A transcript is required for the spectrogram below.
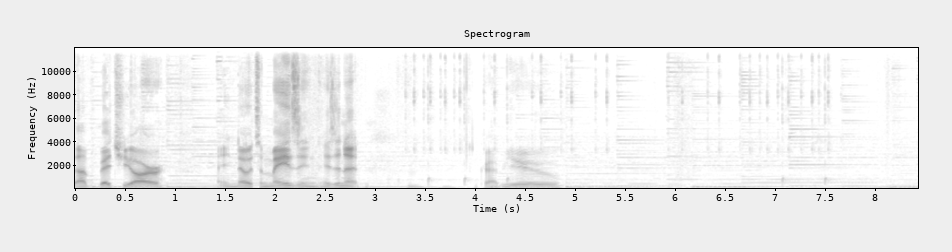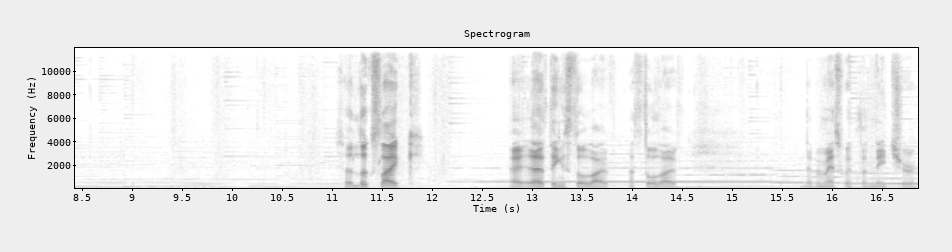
I bet you are. I know it's amazing, isn't it? Grab you. So it looks like... Hey, that thing is still alive. That's still alive. Never mess with the nature.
